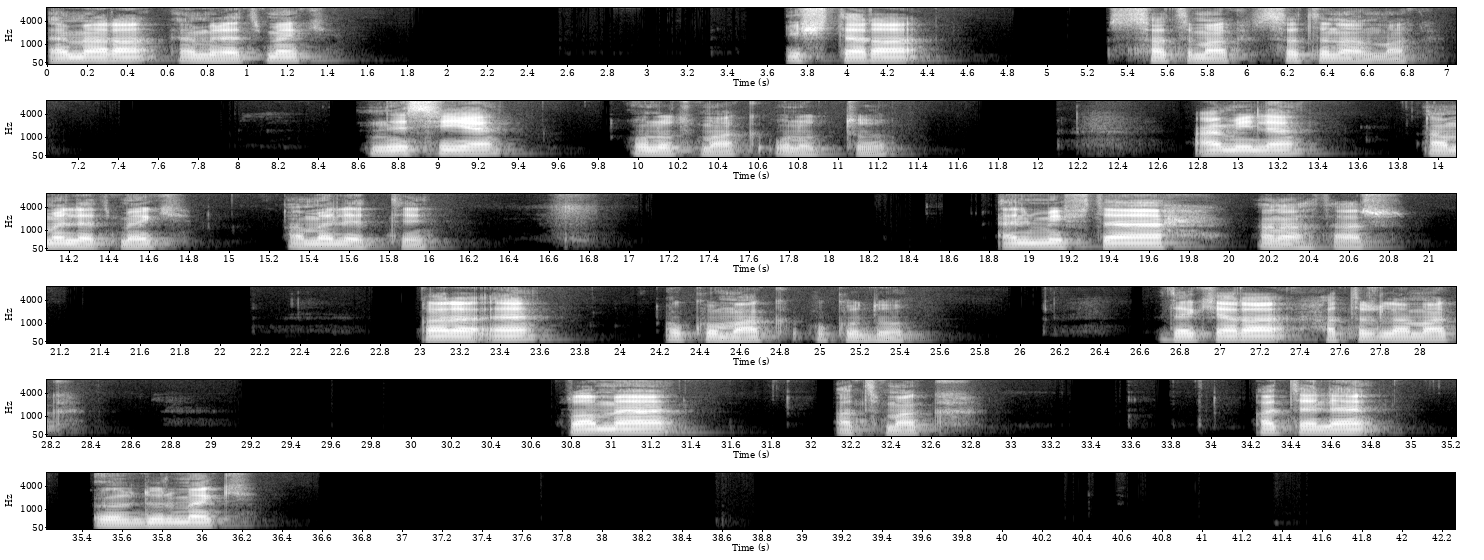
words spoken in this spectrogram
Emara emretmek. İştera satmak, satın almak. Nesiye unutmak, unuttu. Amile amel etmek, amel etti. El miftah anahtar. Kara'e okumak, okudu. Zekera hatırlamak. Rame atmak. Katele öldürmek.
